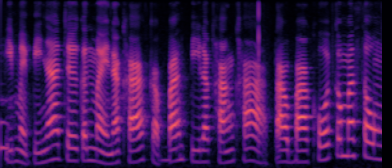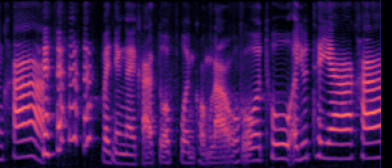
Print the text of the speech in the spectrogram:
ปีใหม่ปีหน้าเจอกันใหม่นะคะ กลับบ้านปีละครั้งค่ะ เตาบาร์โค้ดก็มาส่งค่ะ เป็นยังไงคะตัวป่วนของเรา go to อยุธยาค่ะ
